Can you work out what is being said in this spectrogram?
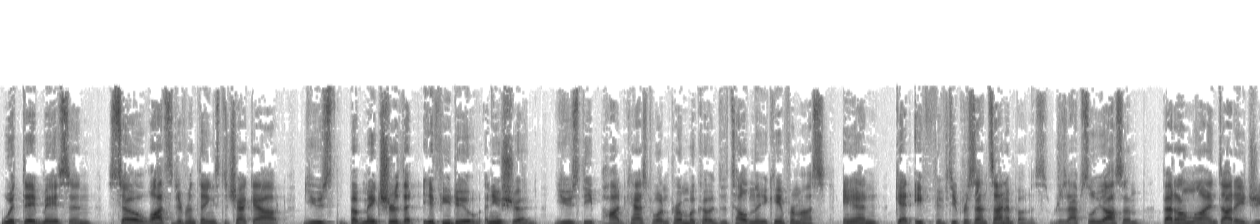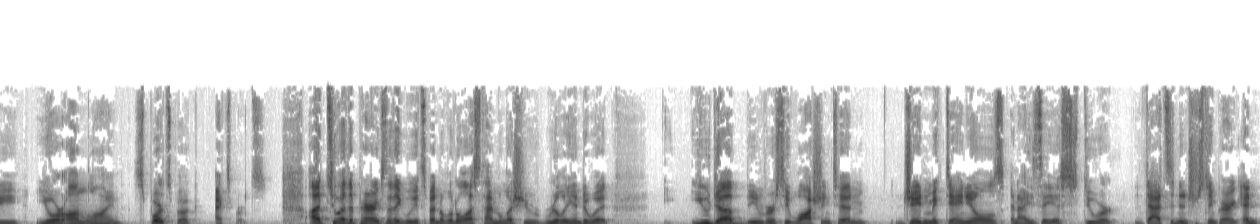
with Dave Mason. So, lots of different things to check out. Use, but make sure that if you do, and you should, use the podcast one promo code to tell them that you came from us and get a 50% sign up bonus, which is absolutely awesome. BetOnline.ag, your online sportsbook experts. Uh, two other pairings I think we could spend a little less time unless you're really into it. UW, the University of Washington, Jaden McDaniels and Isaiah Stewart. That's an interesting pairing. And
